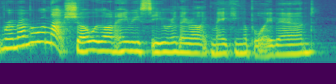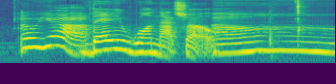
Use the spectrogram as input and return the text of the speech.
remember when that show was on ABC where they were like making a boy band? Oh yeah. They won that show. oh,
